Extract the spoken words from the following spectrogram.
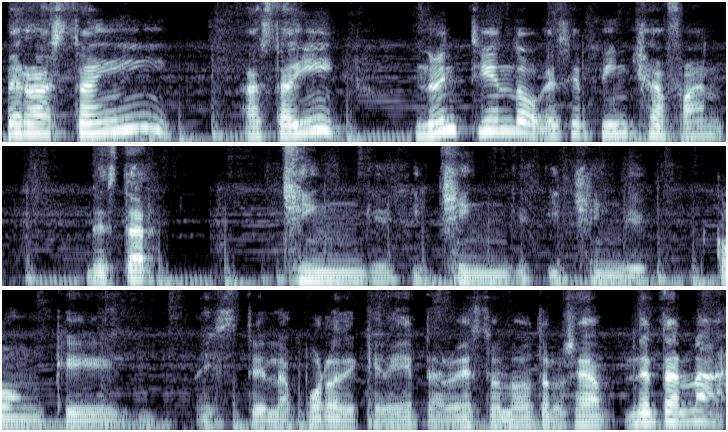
Pero hasta ahí, hasta ahí. No entiendo ese pinche afán de estar chingue y chingue y chingue con que este, la porra de Querétaro, esto, lo otro. O sea, neta, nada.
